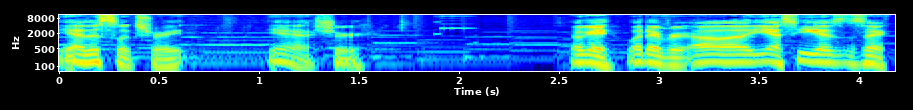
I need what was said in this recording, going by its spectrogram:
Yeah, this looks right. Yeah, sure. Okay, whatever. Uh yeah, see you guys in a sec.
